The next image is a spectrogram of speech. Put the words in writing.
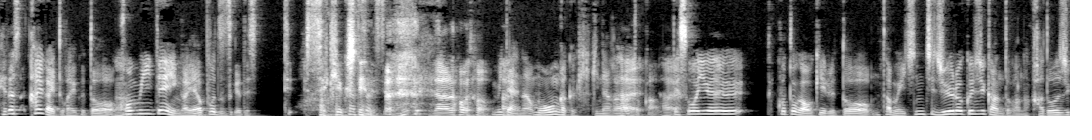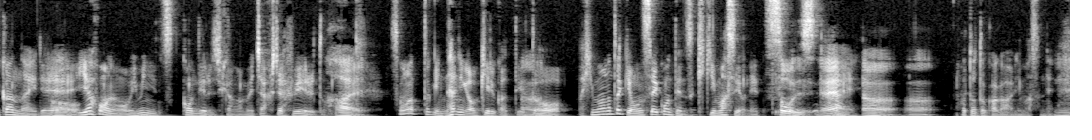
下手す海外とか行くと、うんコンビニ店員がエアポッドつけてて接客してるんですよね。なるほど。みたいな、もう音楽聴きながらとか、はいはいで、そういうことが起きると、多分1日16時間とかの稼働時間内でう、んイヤホンを耳に突っ込んでる時間がめちゃくちゃ増えると。はい。はい。その時に何が起きるかっていうと、暇な時音声コンテンツ聞きますよねそうですね。はい。うん。うん。こととかがありますね。うん。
